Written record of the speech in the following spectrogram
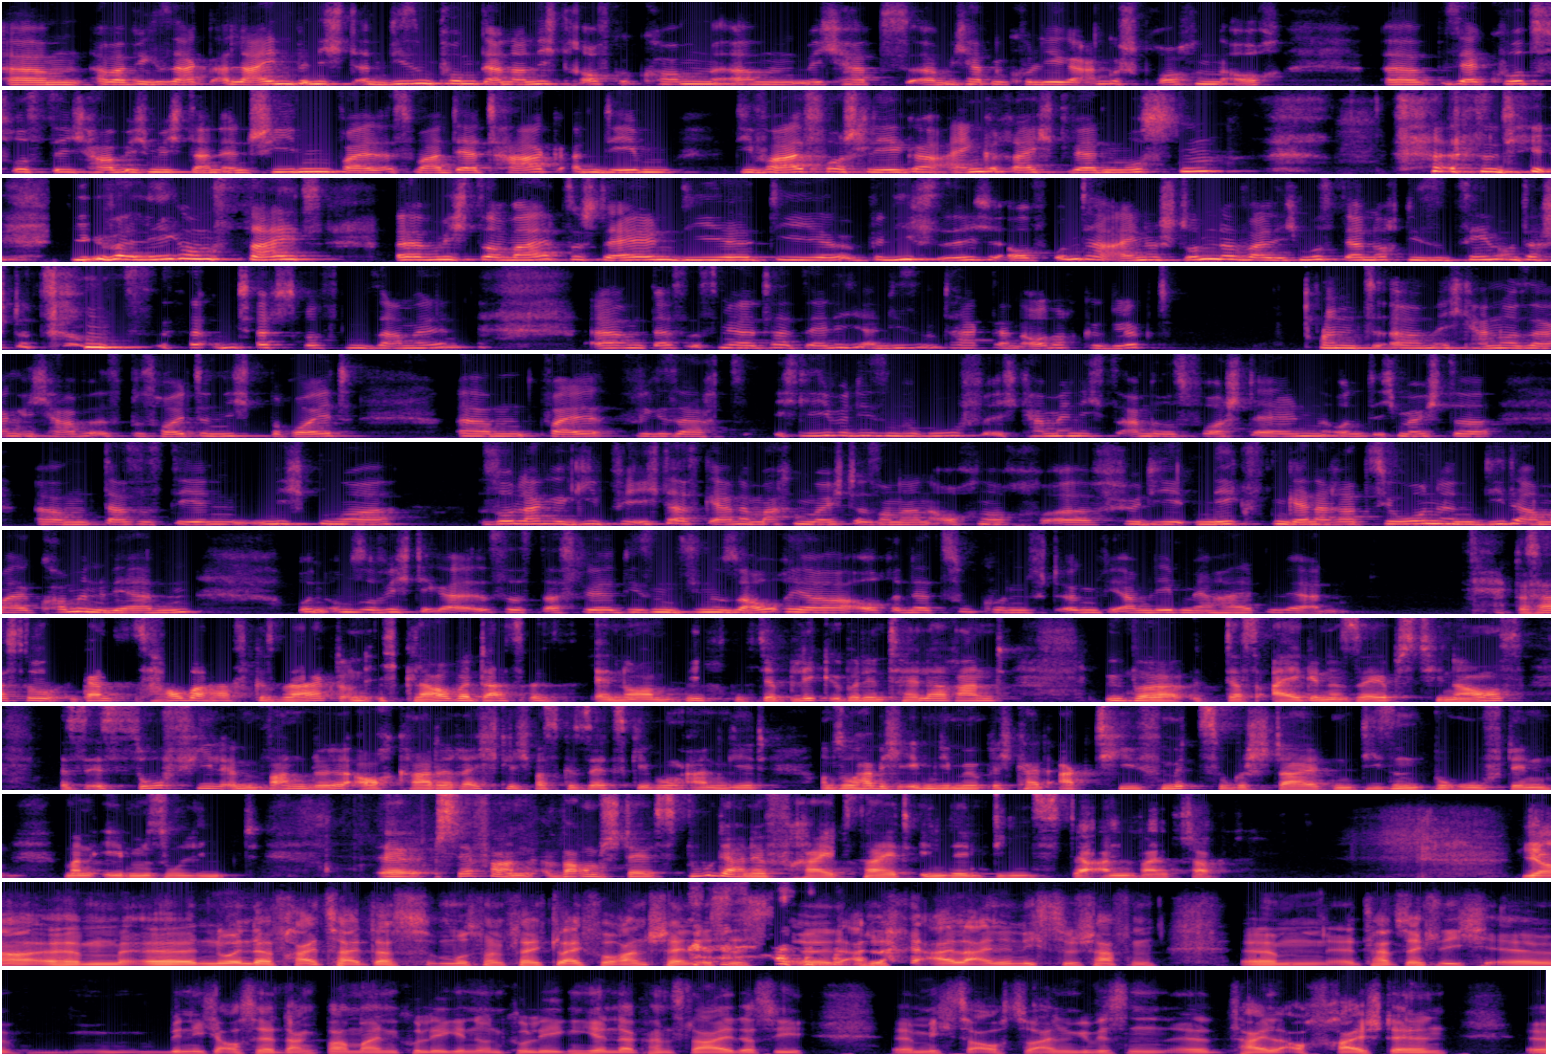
Ähm, aber wie gesagt, allein bin ich an diesem Punkt dann noch nicht drauf gekommen. Ähm, mich, hat, äh, mich hat ein Kollege angesprochen, auch äh, sehr kurzfristig habe ich mich dann entschieden, weil es war der Tag, an dem die Wahlvorschläge eingereicht werden mussten. Also die, die Überlegungszeit äh, mich zur Wahl zu stellen, die, die belief sich auf unter eine Stunde, weil ich musste ja noch diese zehn Unterstützungsunterschriften sammeln. Ähm, das ist mir tatsächlich an diesem Tag dann auch noch geglückt. Und ähm, ich kann nur sagen, ich habe es bis heute nicht bereut, ähm, weil, wie gesagt, ich liebe diesen Beruf, ich kann mir nichts anderes vorstellen und ich möchte, ähm, dass es den nicht nur so lange gibt, wie ich das gerne machen möchte, sondern auch noch äh, für die nächsten Generationen, die da mal kommen werden. Und umso wichtiger ist es, dass wir diesen Dinosaurier auch in der Zukunft irgendwie am Leben erhalten werden. Das hast du ganz zauberhaft gesagt und ich glaube, das ist enorm wichtig. Der Blick über den Tellerrand, über das eigene Selbst hinaus es ist so viel im Wandel, auch gerade rechtlich, was Gesetzgebung angeht. Und so habe ich eben die Möglichkeit, aktiv mitzugestalten, diesen Beruf, den man eben so liebt. Äh, Stefan, warum stellst du deine Freizeit in den Dienst der Anwaltschaft? Ja, ähm, äh, nur in der Freizeit, das muss man vielleicht gleich voranstellen, ist es äh, alle, alleine nicht zu schaffen. Ähm, äh, tatsächlich äh, bin ich auch sehr dankbar meinen Kolleginnen und Kollegen hier in der Kanzlei, dass sie äh, mich zu, auch zu einem gewissen äh, Teil auch freistellen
